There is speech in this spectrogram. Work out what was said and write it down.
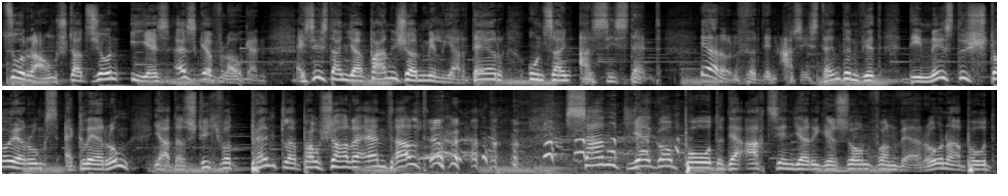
zur Raumstation ISS geflogen. Es ist ein japanischer Milliardär und sein Assistent. Ja, und für den Assistenten wird die nächste Steuerungserklärung, ja, das Stichwort Pendlerpauschale enthalten. Santiago Pot, der 18-jährige Sohn von Verona Pot,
